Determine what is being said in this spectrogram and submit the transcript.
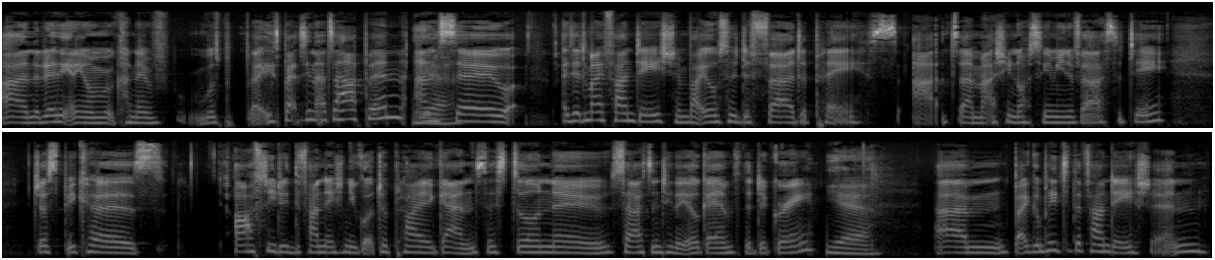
And I don't think anyone kind of was expecting that to happen. And Yeah. so I did my foundation, but I also deferred a place at um, actually Nottingham University, just because after you do the foundation, you've got to apply again. So there's still no certainty that you'll get in for the degree. Yeah. Um, but I completed the foundation,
